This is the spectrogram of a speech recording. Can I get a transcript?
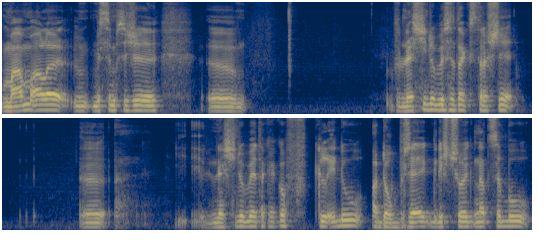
Mám, ale myslím si, že uh, v dnešní době se tak strašně uh, v dnešní době tak jako v klidu a dobře, když člověk nad sebou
